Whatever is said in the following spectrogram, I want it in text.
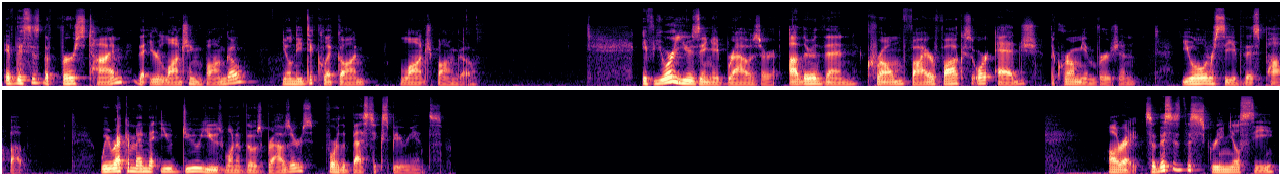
If this is the first time that you're launching Bongo, you'll need to click on Launch Bongo. If you're using a browser other than Chrome, Firefox, or Edge, the Chromium version, you will receive this pop-up. We recommend that you do use one of those browsers for the best experience. All right, so this is the screen you'll see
